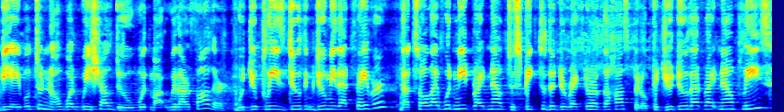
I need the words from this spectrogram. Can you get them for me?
be able to know what we shall do with my, with our father. Would you please do do me that favor? That's all I would need right now to speak to the director of the hospital. Could you do that right now, please?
